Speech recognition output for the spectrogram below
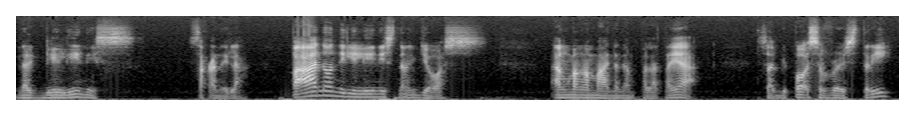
Naglilinis sa kanila. Paano nililinis ng Diyos ang mga mananampalataya? Sabi po sa verse 3,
